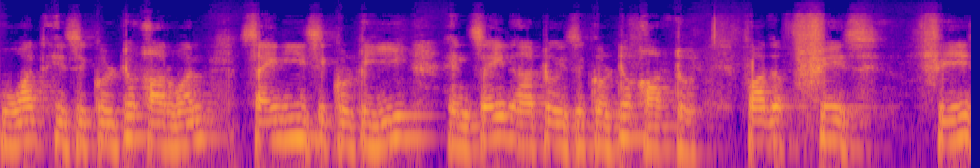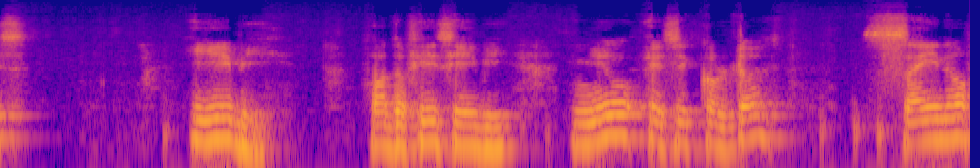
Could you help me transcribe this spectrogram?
r1 is equal to r1, sine e is equal to e, and sine r2 is equal to r2. For the phase, phase AB, for the phase AB, mu is equal to sine of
